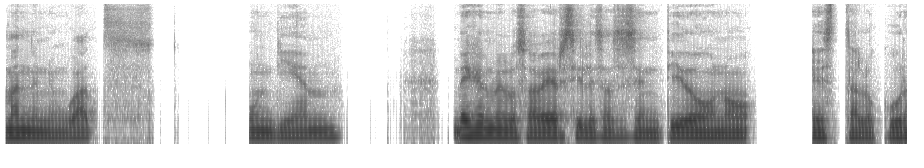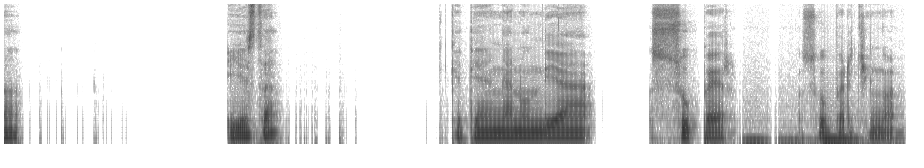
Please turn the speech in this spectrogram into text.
mándenme un WhatsApp, un DM, déjenmelo saber si les hace sentido o no esta locura. Y ya está. Que tengan un día súper, súper chingón.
